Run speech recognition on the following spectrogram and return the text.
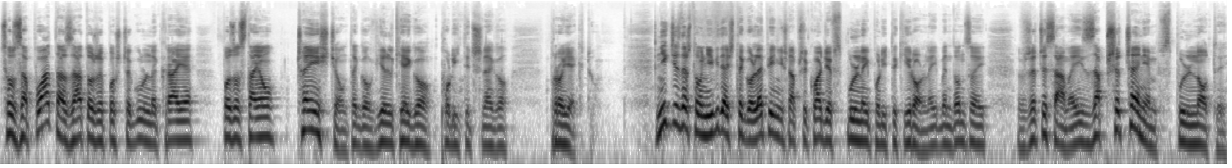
co zapłata za to, że poszczególne kraje pozostają częścią tego wielkiego politycznego projektu. Nigdzie zresztą nie widać tego lepiej niż na przykładzie wspólnej polityki rolnej, będącej w rzeczy samej zaprzeczeniem wspólnoty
